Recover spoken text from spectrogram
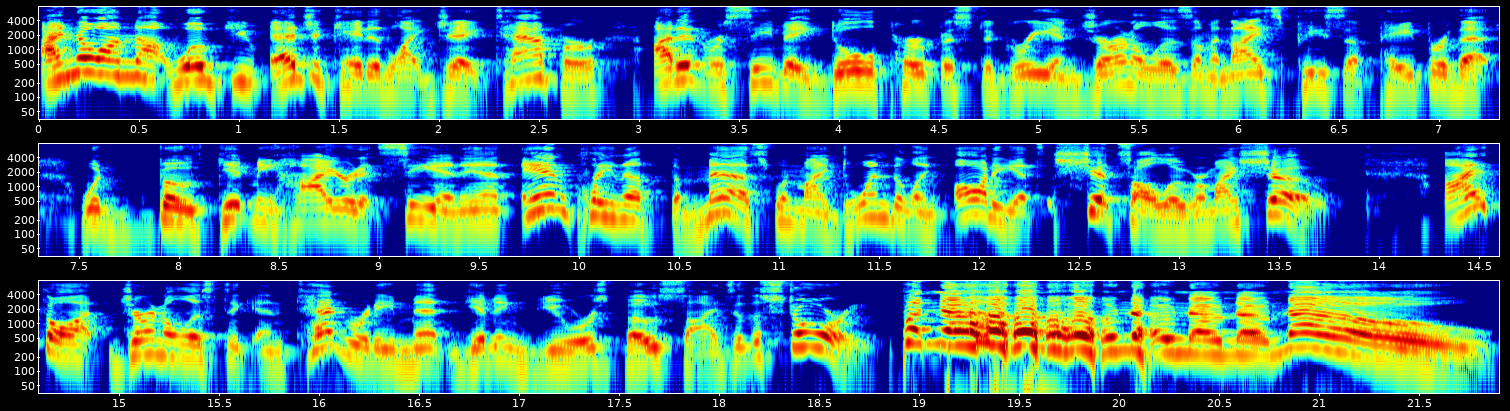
I know I'm not woke you educated like Jake Tapper. I didn't receive a dual purpose degree in journalism, a nice piece of paper that would both get me hired at CNN and clean up the mess when my dwindling audience shits all over my show. I thought journalistic integrity meant giving viewers both sides of the story. But no, no, no, no, no!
